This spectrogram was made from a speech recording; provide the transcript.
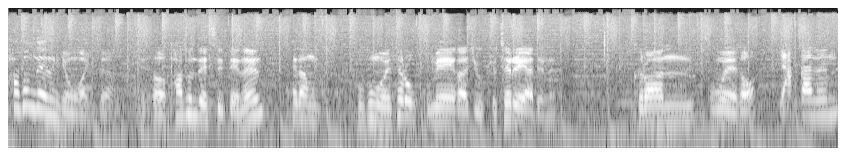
파손되는 경우가 있어요. 그래서 파손됐을 때는 해당 부품을 새로 구매해가지고 교체를 해야 되는 그런 부분에서 약간은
